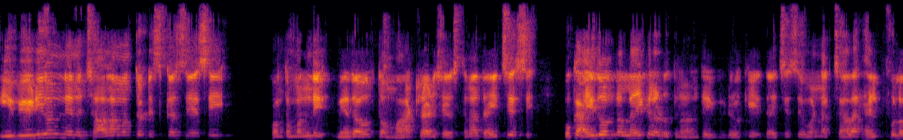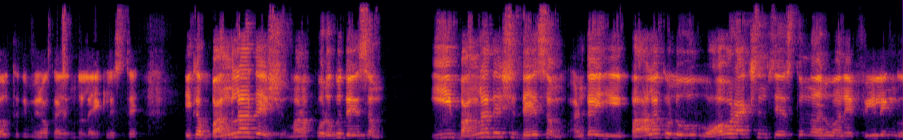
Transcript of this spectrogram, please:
ఈ వీడియోని నేను చాలా మందితో డిస్కస్ చేసి కొంతమంది మేధావులతో మాట్లాడి చేస్తున్నా. దయచేసి ఒక ఐదు వందల లైకులు అడుగుతున్నాను అంతే ఈ వీడియోకి. దయచేసి ఇవ్వండి. నాకు చాలా హెల్ప్ఫుల్ అవుతుంది మీరు ఒక ఐదు వందల లైకులు ఇస్తే. ఇక బంగ్లాదేశ్ మన పొరుగు దేశం. ఈ బంగ్లాదేశ్ దేశం అంటే ఈ పాలకులు ఓవర్ యాక్షన్ చేస్తున్నారు అనే ఫీలింగ్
